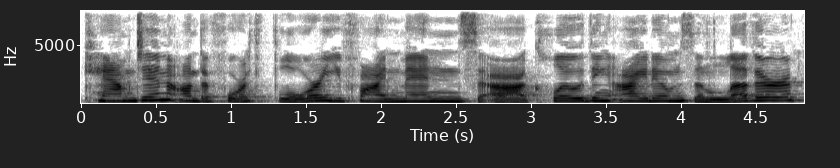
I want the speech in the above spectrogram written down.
Camden on the fourth floor, you find men's uh, clothing items and leather.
